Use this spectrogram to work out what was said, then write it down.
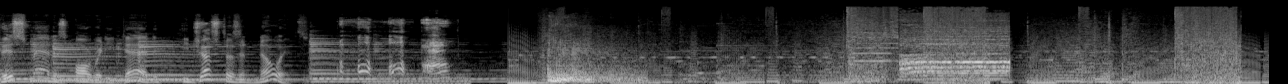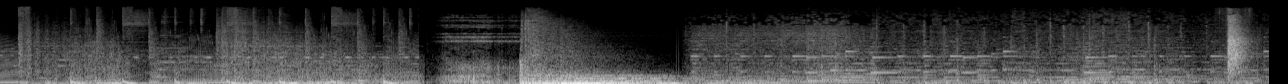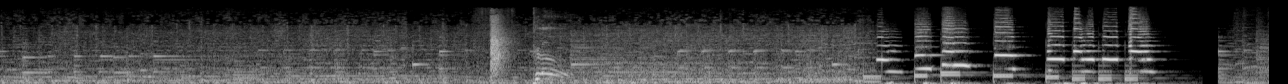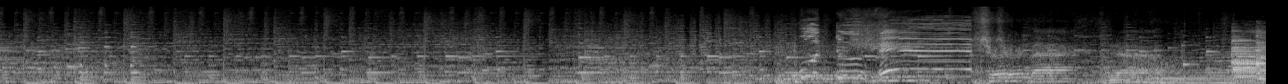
This man is already dead, he just doesn't know it. Turn back now.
